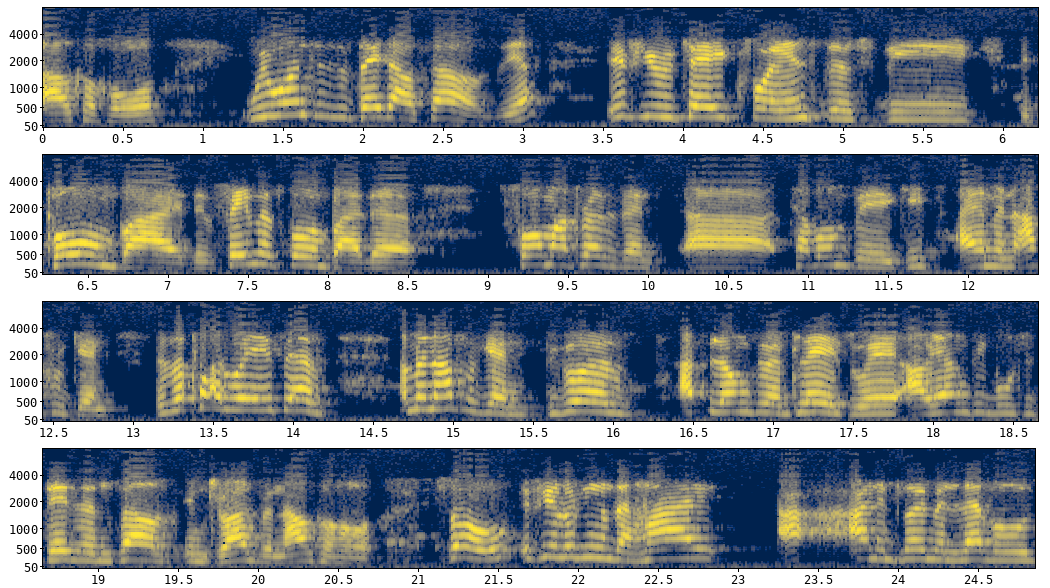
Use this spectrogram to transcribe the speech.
alcohol, we want to sedate ourselves, yeah? If you take, for instance, the the poem by, the famous poem by the former president, uh, Thabo Mbeki, I am an African. There's a part where he says, I'm an African because I belong to a place where our young people sedate themselves in drugs and alcohol. So if you're looking at the high uh, unemployment levels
